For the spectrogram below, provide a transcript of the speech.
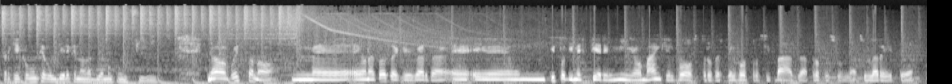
perché comunque vuol dire che non abbiamo confini. No, questo no, mm, è una cosa che guarda, è, è, un tipo di mestiere il mio, ma anche il vostro, perché il vostro si basa proprio sulla, sulla rete,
